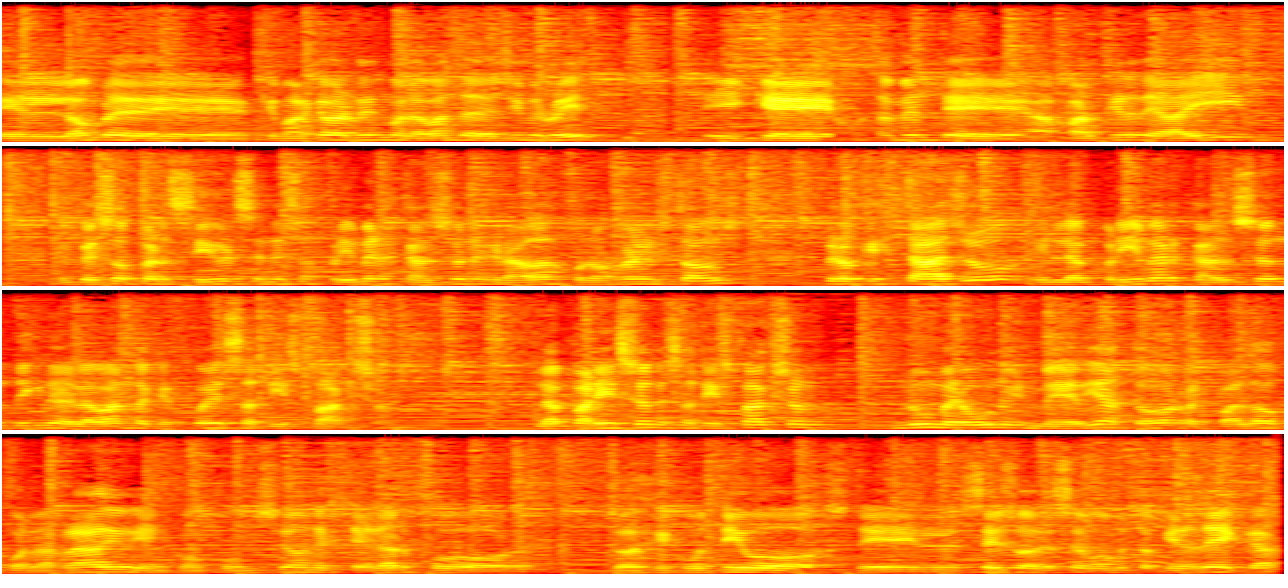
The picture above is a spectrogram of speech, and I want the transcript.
el hombre que marcaba el ritmo de la banda de Jimmy Reed, y que justamente a partir de ahí empezó a percibirse en esas primeras canciones grabadas por los Rolling Stones, pero que estalló en la primera canción digna de la banda que fue Satisfaction. La aparición de Satisfaction, número uno inmediato, respaldado por la radio y en conjunción estelar por los ejecutivos del sello de ese momento que era Decca,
